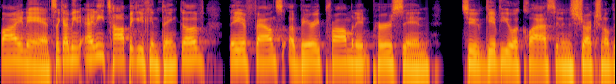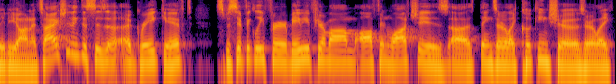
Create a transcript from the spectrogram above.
finance. Like, I mean, any topic you can think of, they have found a very prominent person to give you a class and instructional video on it. So I actually think this is a, a great gift, specifically for maybe if your mom often watches uh, things that are like cooking shows or like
